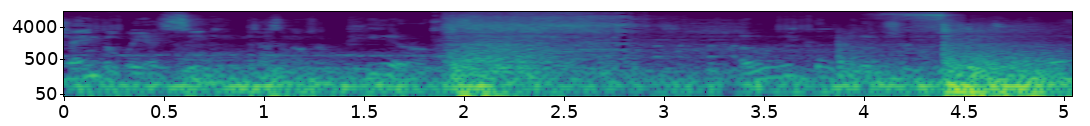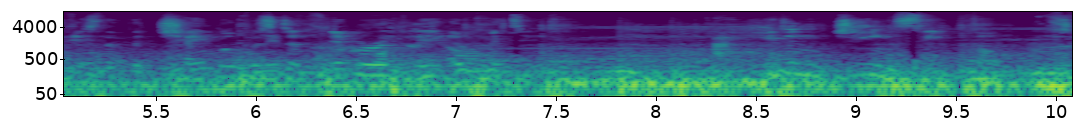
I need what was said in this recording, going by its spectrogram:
chamber we are seeking does not appear on the. Only conclusion is that the chamber was deliberately omitted. A hidden gene seed vault was.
